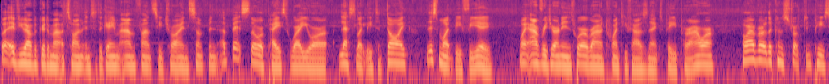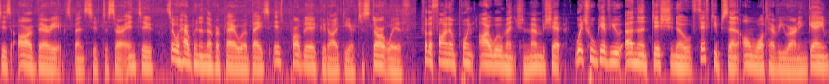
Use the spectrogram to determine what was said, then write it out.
but if you have a good amount of time into the game and fancy trying something a bit slower pace where you are less likely to die, this might be for you. My average earnings were around 20,000 XP per hour. However, the constructed pieces are very expensive to start into, so helping another player with a base is probably a good idea to start with. For the final point, I will mention membership, which will give you an additional 50% on whatever you earn in game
